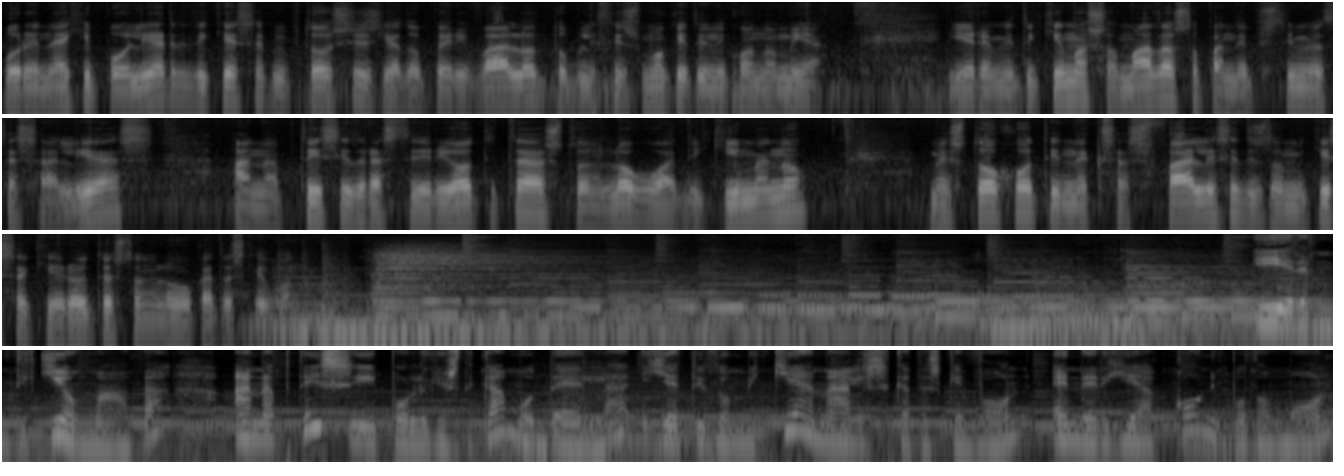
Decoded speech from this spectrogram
μπορεί να έχει πολύ αρνητικές επιπτώσεις για το περιβάλλον, τον πληθυσμό και την οικονομία. Η ερευνητική μας ομάδα στο Πανεπιστήμιο Θεσσαλίας αναπτύσσει δραστηριότητα στο εν λόγω αντικείμενο με στόχο την εξασφάλιση της δομικής ακυρότητας των λόγω κατασκευών. Η ερευνητική ομάδα αναπτύσσει υπολογιστικά μοντέλα για τη δομική ανάλυση κατασκευών, ενεργειακών υποδομών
